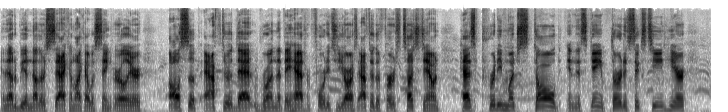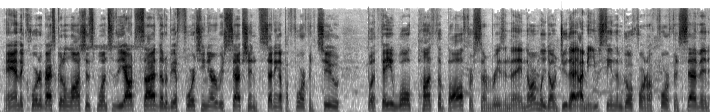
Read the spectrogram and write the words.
And that'll be another sack. And like I was saying earlier, Alsip, after that run that they had for 42 yards, after the first touchdown, has pretty much stalled in this game. Third and 16 here. And the quarterback's going to launch this one to the outside. That'll be a 14-yard reception, setting up a fourth and two. But they will punt the ball for some reason. They normally don't do that. I mean, you've seen them go for it on fourth and seven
